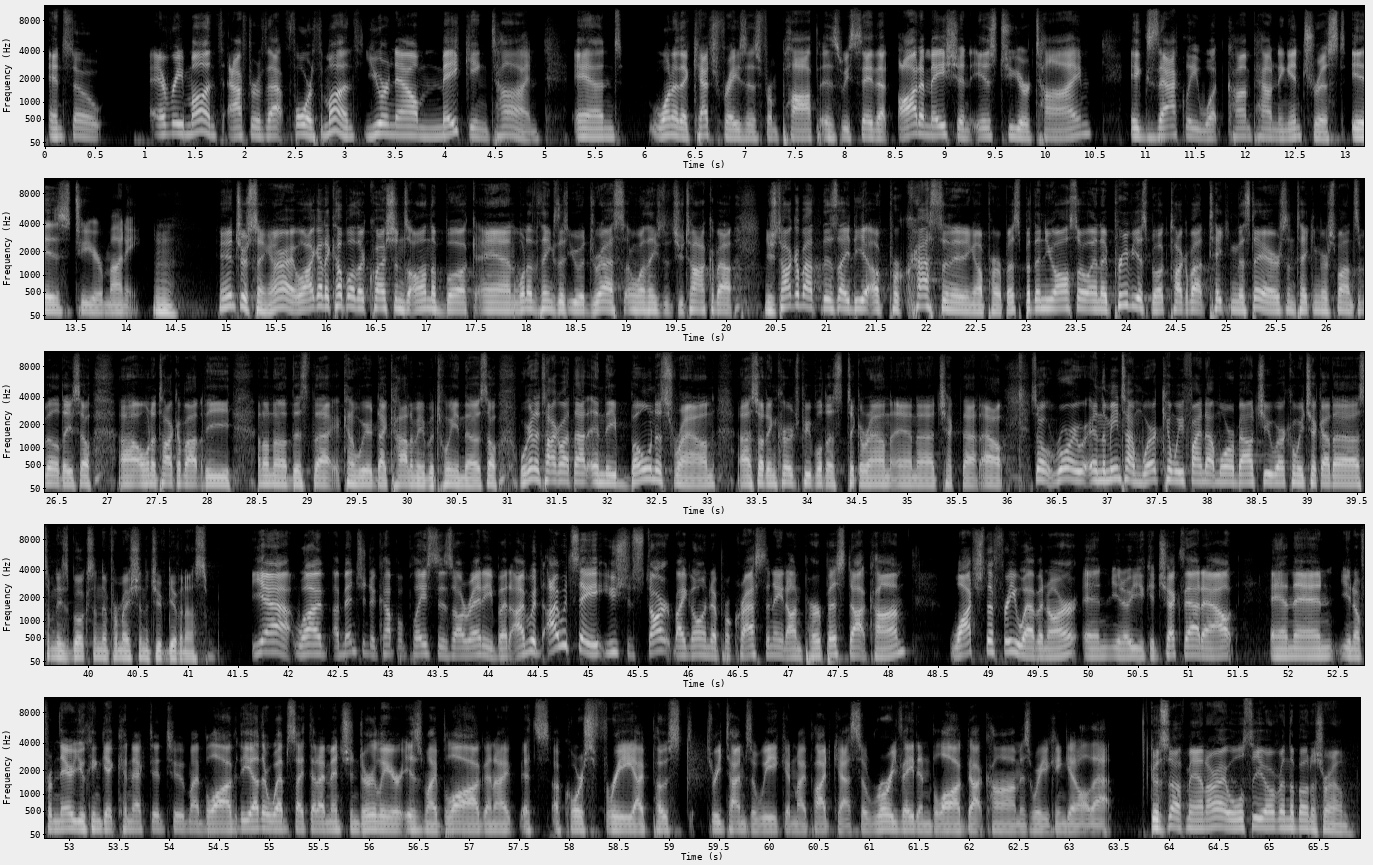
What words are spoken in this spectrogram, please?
And so every month after that fourth month, you're now making time. And one of the catchphrases from Pop is we say that automation is to your time exactly what compounding interest is to your money. Mm. Interesting. All right. Well, I got a couple other questions on the book, and one of the things that you address and one of the things that you talk about, you talk about this idea of procrastinating on purpose, but then you also, in a previous book, talk about taking the stairs and taking responsibility. So uh, I want to talk about the, I don't know, this that kind of weird dichotomy between those. So we're going to talk about that in the bonus round. Uh, so I'd encourage people to stick around and uh, check that out. So Rory, in the meantime, where can we find out more about you? Where can we check out uh, some of these books and information that you've given us? Yeah, well, I've, I mentioned a couple places already, but I would I would say you should start by going to procrastinateonpurpose.com, watch the free webinar, and you know you could check that out, and then you know from there you can get connected to my blog. The other website that I mentioned earlier is my blog, and I it's of course free. I post three times a week in my podcast. So RoryVadenblog.com is where you can get all that. Good stuff, man. All right, we'll see you over in the bonus round.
